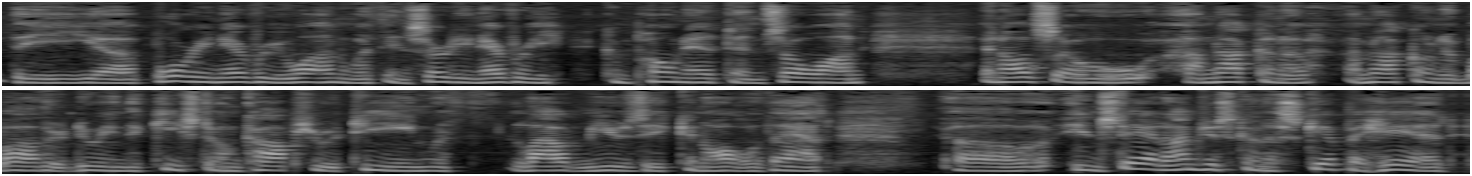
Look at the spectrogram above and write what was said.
the uh, boring every one with inserting every component and so on, and also I'm not gonna I'm not gonna bother doing the Keystone Cops routine with loud music and all of that. Uh, instead, I'm just going to skip ahead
